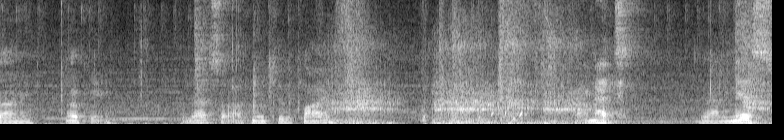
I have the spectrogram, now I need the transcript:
Timing. Okay. That's off. Need to reply. Damn it. Did I miss?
